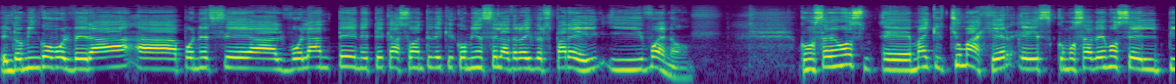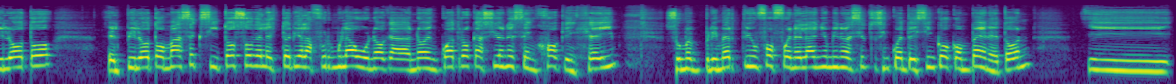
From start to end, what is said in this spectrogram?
El domingo volverá a ponerse al volante, en este caso antes de que comience la Drivers Parade y bueno. Como sabemos, eh, Michael Schumacher es, como sabemos, el piloto el piloto más exitoso de la historia de la Fórmula 1, ganó en cuatro ocasiones en Hockenheim. Su primer triunfo fue en el año 1955 con Benetton y,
